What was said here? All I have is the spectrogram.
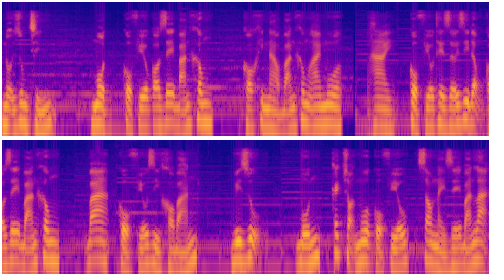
Nội dung chính 1. Cổ phiếu có dễ bán không? Có khi nào bán không ai mua? 2. Cổ phiếu thế giới di động có dễ bán không? 3. Cổ phiếu gì khó bán? Ví dụ 4. Cách chọn mua cổ phiếu, sau này dễ bán lại.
